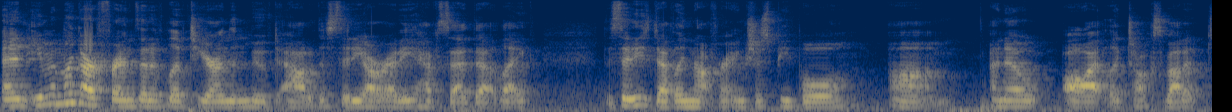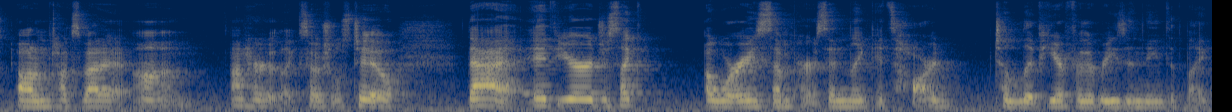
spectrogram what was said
and even like our friends that have lived here and then moved out of the city already have said that like the city's definitely not for anxious people. Um, I know Aut like talks about it. Autumn talks about it um, on her like socials too. That if you're just like a worrisome person, like it's hard to live here for the reasonings of like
